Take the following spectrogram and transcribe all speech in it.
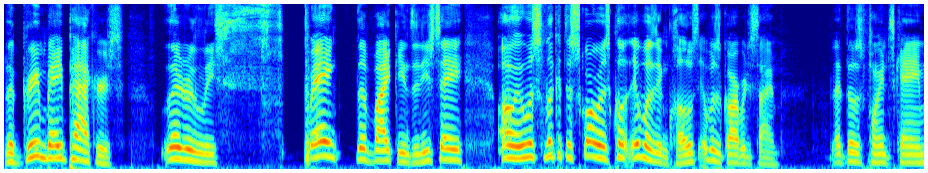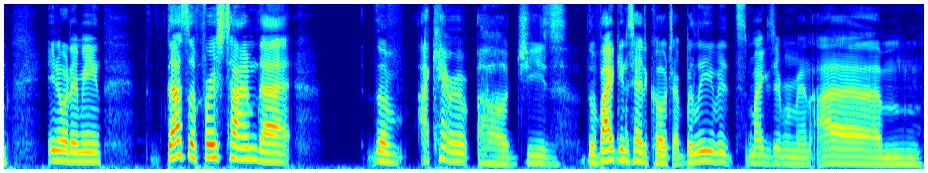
the Green Bay Packers literally spanked the Vikings, and you say, "Oh, it was look at the score it was close." It wasn't close. It was garbage time. That those points came. You know what I mean? That's the first time that the I can't remember. Oh, jeez, the Vikings head coach. I believe it's Mike Zimmerman. Um,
